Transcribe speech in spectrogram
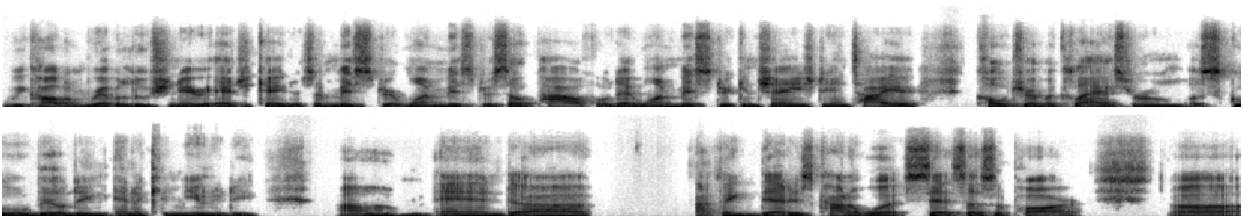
we call them revolutionary educators. A mister, one mister so powerful that one mister can change the entire culture of a classroom, a school building, and a community. Um, and uh, I think that is kind of what sets us apart. Uh,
